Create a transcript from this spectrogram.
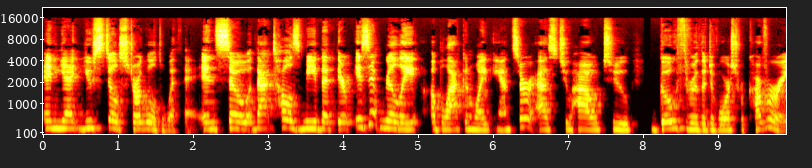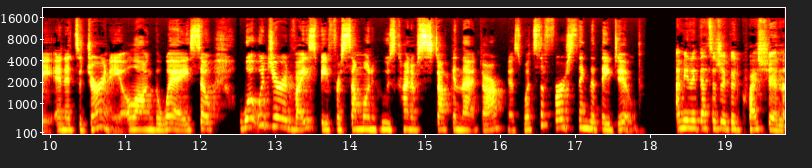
and yet you still struggled with it. And so that tells me that there isn't really a black and white answer as to how to go through the divorce recovery. And it's a journey along the way. So, what would your advice be for someone who's kind of stuck in that darkness? What's the first thing that they do? I mean, that's such a good question.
